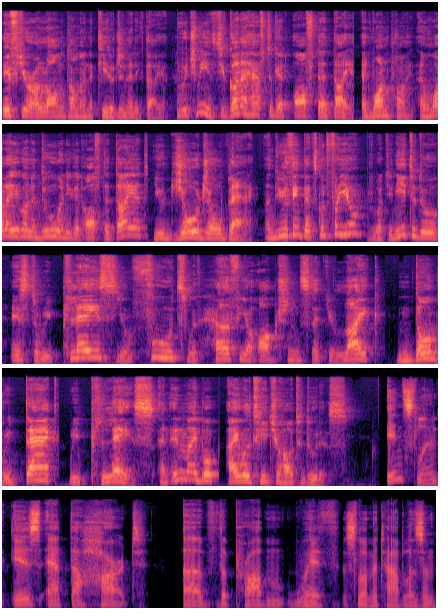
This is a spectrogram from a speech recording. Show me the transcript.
if you're a long-term on a ketogenic diet, which means you're gonna have to get off that diet at one point. And what are you gonna do when you get off the diet? You jojo back. And do you think that's good for you? What you need to do is to replace your foods with healthier options that you like. Don't redact, replace. And in my book, I will teach you how to do this. Insulin is at the heart of the problem with slow metabolism.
